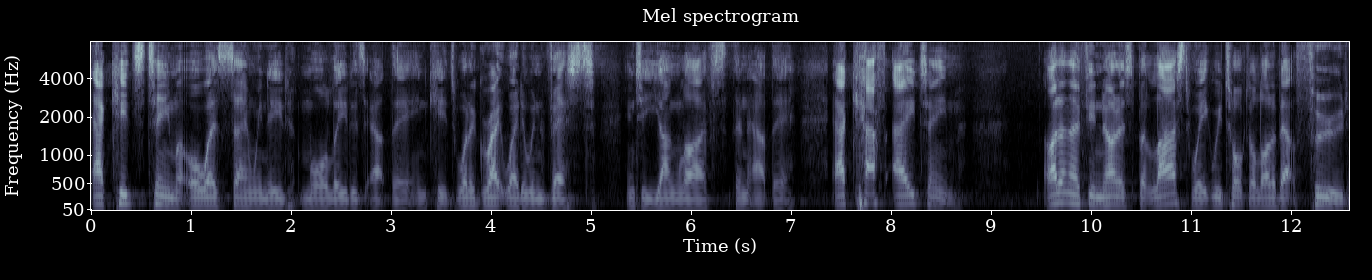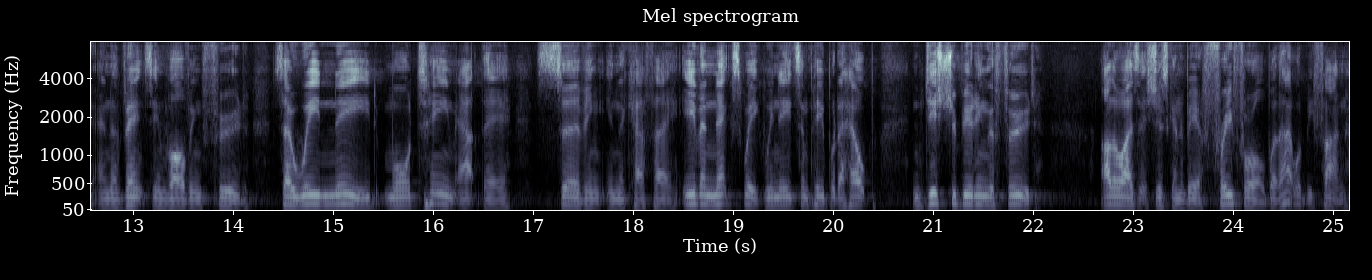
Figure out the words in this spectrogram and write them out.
Our kids team are always saying we need more leaders out there in kids. What a great way to invest into young lives than out there. Our CAF A team, I don't know if you noticed, but last week we talked a lot about food and events involving food. So we need more team out there serving in the cafe. Even next week, we need some people to help in distributing the food. Otherwise, it's just going to be a free for all, but that would be fun.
